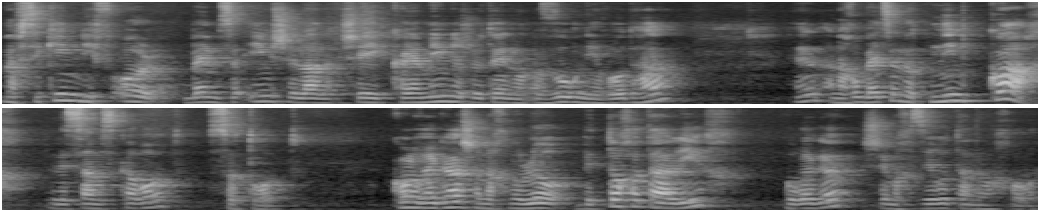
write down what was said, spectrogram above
מפסיקים לפעול באמצעים שלנו, שקיימים לרשותנו עבור נירודה, כן, אנחנו בעצם נותנים כוח לסמסקרות סותרות. כל רגע שאנחנו לא בתוך התהליך, הוא רגע שמחזיר אותנו אחורה.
